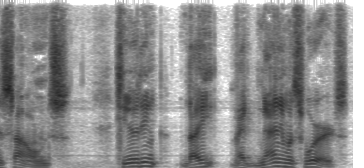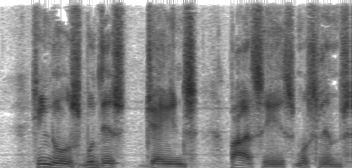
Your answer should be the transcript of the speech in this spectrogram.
resounds. Hearing thy magnanimous words, Hindus, Buddhists, Jains, Parsis, Muslims,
